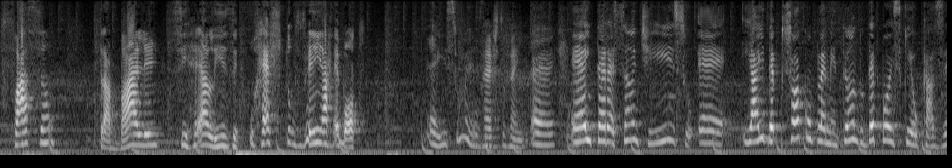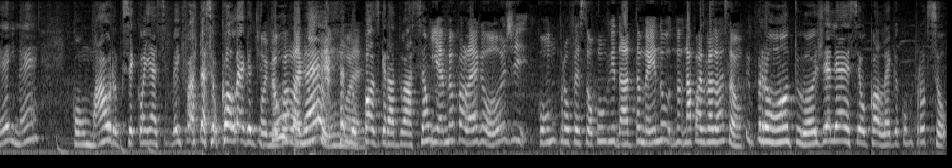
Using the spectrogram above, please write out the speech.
façam, trabalhem, se realizem. O resto vem a reboque. É isso mesmo. O resto vem. É, é interessante isso. É, e aí, só complementando, depois que eu casei, né? Com o Mauro, que você conhece bem, até seu colega de foi turma, meu colega né? De turma, no é. pós-graduação. E é meu colega hoje como professor convidado também no, no, na pós-graduação. Pronto, hoje ele é seu colega como professor.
